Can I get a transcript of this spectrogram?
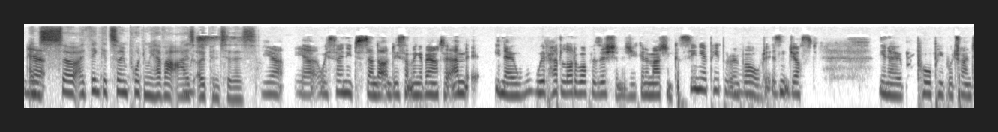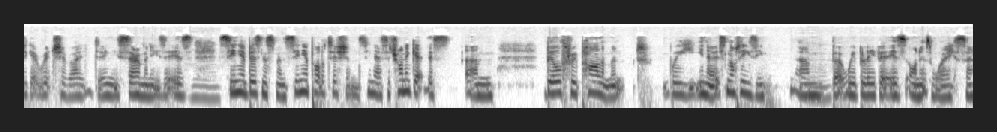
Yeah. And so I think it's so important we have our eyes open to this. Yeah, yeah. We so need to stand up and do something about it. And you know, we've had a lot of opposition, as you can imagine, because senior people are involved. It isn't just you know, poor people trying to get richer by doing these ceremonies. It is mm. senior businessmen, senior politicians, you know, so trying to get this um, bill through Parliament, we, you know, it's not easy, um, mm. but we believe it is on its way. So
